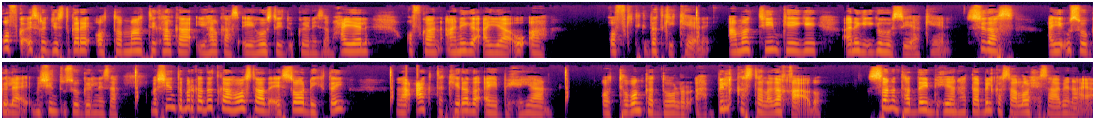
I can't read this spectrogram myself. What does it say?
qofka isregister garay automatic halkaa iyo halkaas ayay hoostayda u keenaysaa. Maxaa yeele qofkan aniga ayaa u ah qofki dadkii keenay ama tiimkaygii aniga iga hooseeyaa keenay. Sidaas ayay u soo gela mashiinta u soo gelinaysaa. Mashiinta marka dadka hoostaada ay soo dhigtay lacagta kirada ay bixiyaan oo tobanka dollar ah bil kasta laga qaado. Sanad hadday bixiyaan hataa bil kasta loo xisaabinaya.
